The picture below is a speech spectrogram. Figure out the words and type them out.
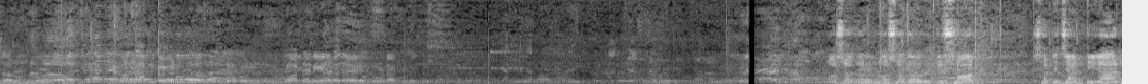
দারুণ বল। এখন হাফ পেমেন্ট করে দাও যখন লটারি হবে তখন পুরোটা করে দেবো। অসাধারণ অসাধারণ একটি শট সাথে চারটি রান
